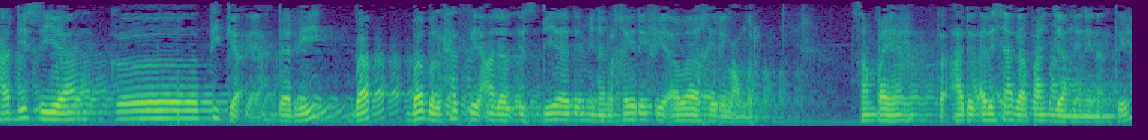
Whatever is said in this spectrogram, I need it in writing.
hadis yang ketiga ya dari bab babul hasi alal isdiyad minal khairi fi awakhiril umr. Sampai ya, hadisnya agak panjang ini nanti.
